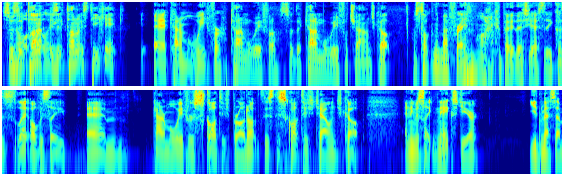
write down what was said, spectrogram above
So is it, Turn- is it Tea Cake? uh, caramel wafer? Caramel Wafer. So the Caramel Wafer Challenge Cup. I was talking to my friend Mark about this yesterday because, like, obviously, um, caramel wafer's Scottish product is the Scottish Challenge Cup, and he was like, next year, you'd miss a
